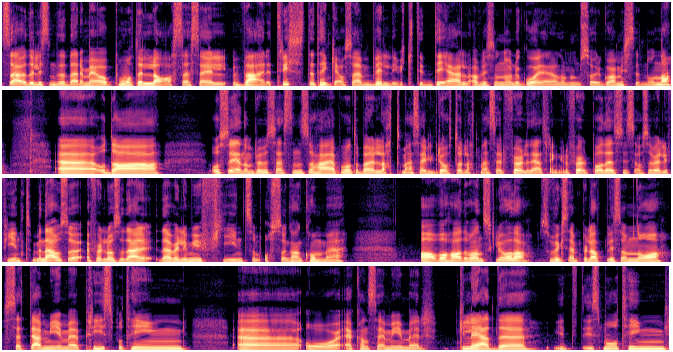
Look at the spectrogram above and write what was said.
så er jo det liksom det der med å på en måte la seg selv være trist. Det tenker jeg også er en veldig viktig del av liksom når du går gjennom sorg og har mistet noen. da. Uh, og da, også gjennom prosessen, så har jeg på en måte bare latt meg selv gråte og latt meg selv føle det jeg trenger å føle på. og Det synes jeg også er veldig fint. Men det er også, jeg føler også det er, det er veldig mye fint som også kan komme av å ha det vanskelig òg, da. Så for eksempel at liksom nå setter jeg mye mer pris på ting, uh, og jeg kan se mye mer glede i, i små ting.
